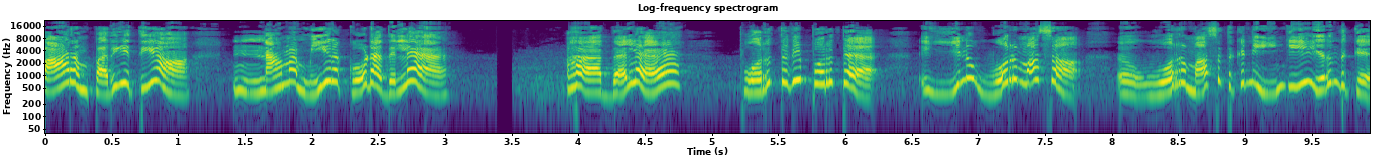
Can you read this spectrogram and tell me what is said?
பாரம்பரியத்தையும் நாம மீறக்கூடாதுல்ல? அதால பொறுத்ததே பொறுத்த. இன்னும் ஒரு மாசம் ஒரு மாசத்துக்கு நீ இங்கேயே இருந்துக்கு.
